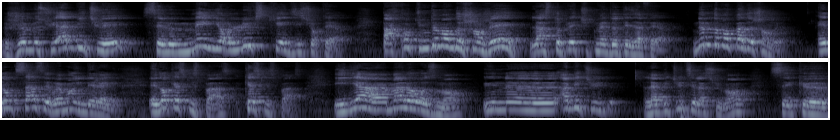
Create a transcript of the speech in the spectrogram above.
je me suis habitué, c'est le meilleur luxe qui existe sur Terre. Par contre, tu me demandes de changer, là, s'il te plaît, tu te mets de tes affaires. Ne me demande pas de changer. Et donc ça, c'est vraiment une des règles. Et donc, qu'est-ce qui se passe? Qu'est-ce qui se passe? Il y a malheureusement une euh, habitude. L'habitude, c'est la suivante, c'est que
